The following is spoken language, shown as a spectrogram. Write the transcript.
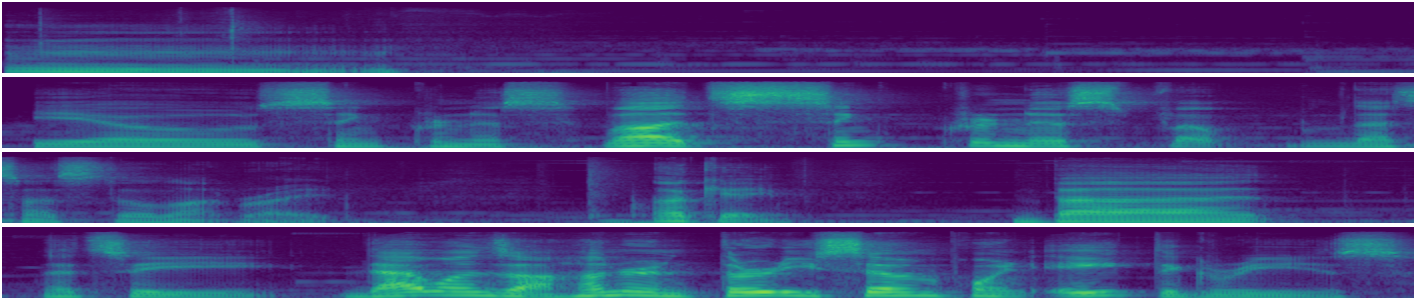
Hmm. Geosynchronous. Well, it's synchronous, but that's not still not right. Okay. But let's see. That one's 137.8 degrees.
